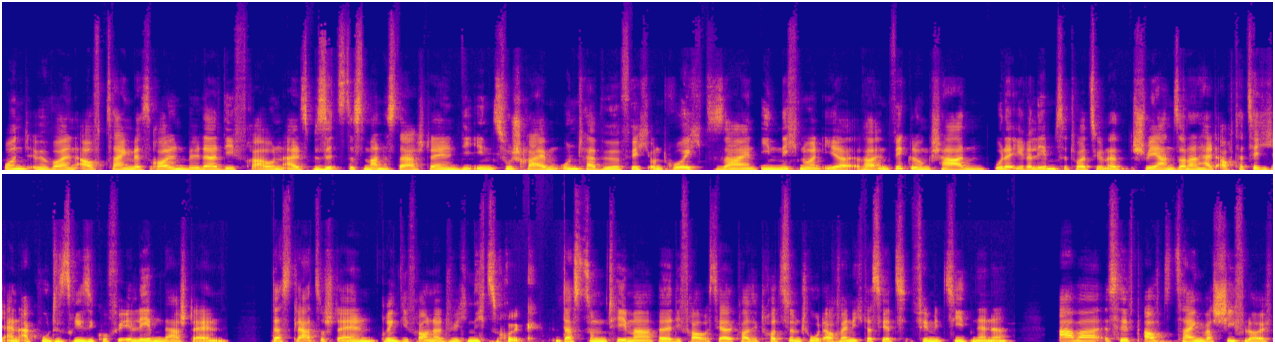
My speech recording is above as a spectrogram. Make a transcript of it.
Und wir wollen aufzeigen, dass Rollenbilder, die Frauen als Besitz des Mannes darstellen, die ihnen zuschreiben, unterwürfig und ruhig zu sein, ihnen nicht nur in ihrer Entwicklung schaden oder ihre Lebenssituation erschweren, sondern halt auch tatsächlich ein akutes Risiko für ihr Leben darstellen. Das klarzustellen, bringt die Frau natürlich nicht zurück. Das zum Thema, äh, die Frau ist ja quasi trotzdem tot, auch wenn ich das jetzt Femizid nenne. Aber es hilft aufzuzeigen, was schief läuft.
